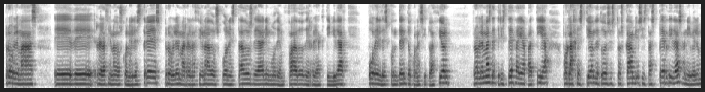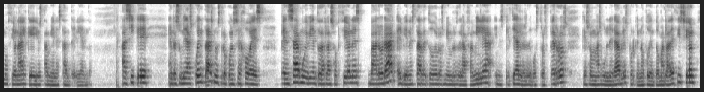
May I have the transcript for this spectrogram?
problemas eh, de, relacionados con el estrés, problemas relacionados con estados de ánimo, de enfado, de reactividad por el descontento con la situación, problemas de tristeza y apatía por la gestión de todos estos cambios y estas pérdidas a nivel emocional que ellos también están teniendo. Así que, en resumidas cuentas, nuestro consejo es pensar muy bien todas las opciones, valorar el bienestar de todos los miembros de la familia, en especial los de vuestros perros, que son más vulnerables porque no pueden tomar la decisión.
